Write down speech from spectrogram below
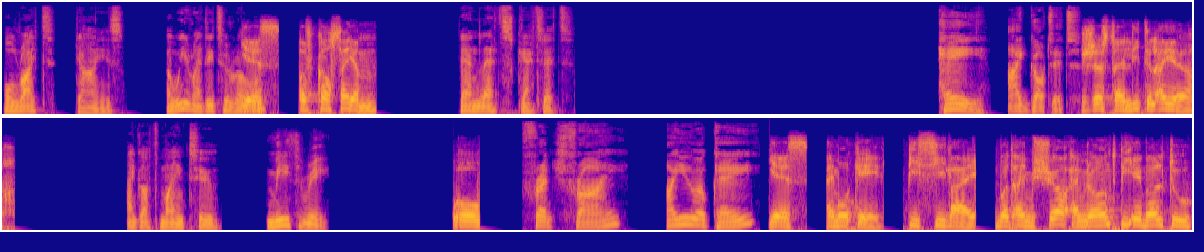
Alright, guys. Are we ready to roll? Yes, of course I am. Then let's get it. Hey, I got it. Just a little higher. I got mine too. Me three. Oh, French fry? Are you okay? yes, I'm okay. PC guy, but I'm sure I won't be able to.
